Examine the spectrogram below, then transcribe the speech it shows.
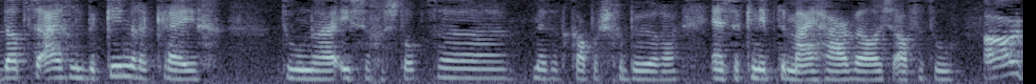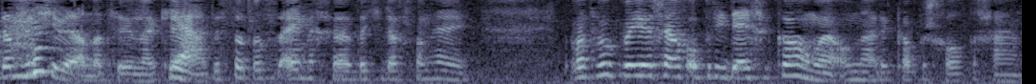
dat ze eigenlijk de kinderen kreeg. Toen eh, is ze gestopt eh, met het kappersgebeuren. En ze knipte mij haar wel eens af en toe. Oh, dat wist je wel natuurlijk. Ja. Ja. Dus dat was het enige dat je dacht van, hé. Hey. Want hoe ben je zelf op het idee gekomen om naar de kapperschool te gaan?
